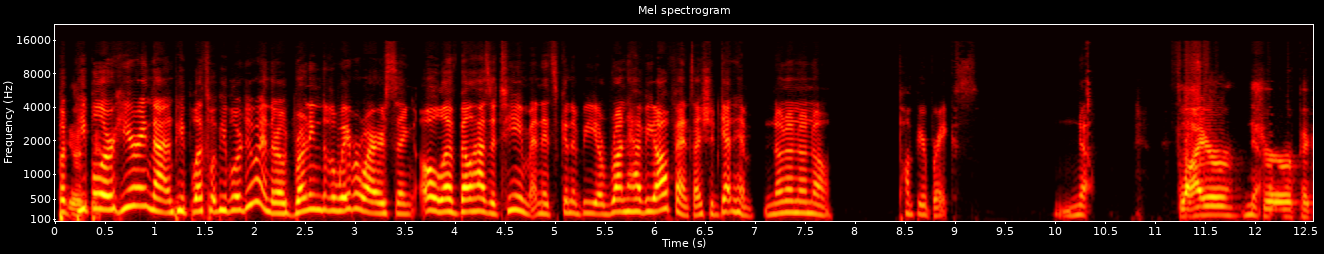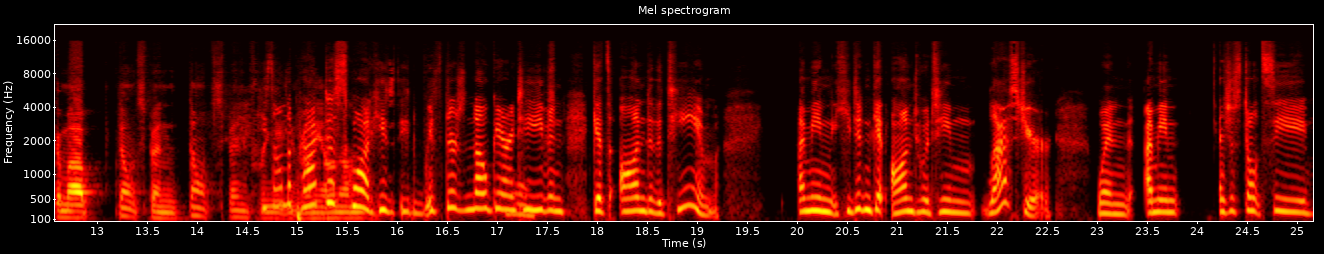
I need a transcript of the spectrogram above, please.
but people are hearing that, and people that's what people are doing. They're running to the waiver wires saying, "Oh, Lev Bell has a team, and it's going to be a run heavy offense. I should get him." No, no, no, no. Pump your brakes. No. Flyer, sure, pick him up. Don't spend. Don't spend. He's on the practice on squad. He's. He, there's no guarantee he even gets onto the team. I mean, he didn't get onto a team last year when I mean I just don't see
